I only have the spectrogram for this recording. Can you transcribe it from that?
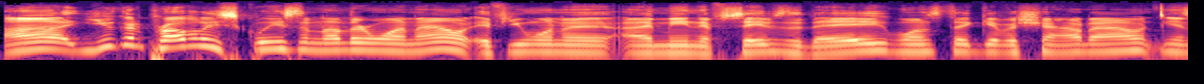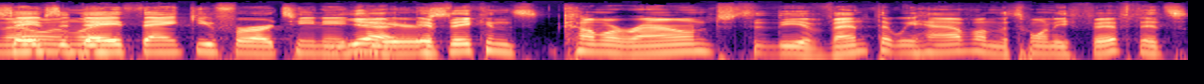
Uh, you could probably squeeze another one out if you want to. I mean, if Saves the Day wants to give a shout out, you know, Saves the and, day. Thank you for our teenage yeah, years. if they can come around to the event that we have on the 25th, it's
